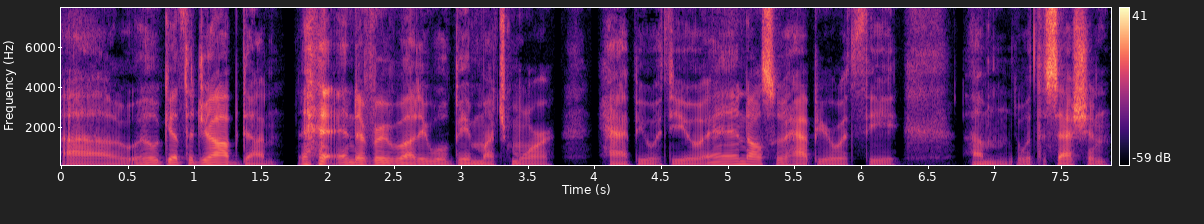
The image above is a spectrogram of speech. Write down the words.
uh, will get the job done and everybody will be much more happy with you and also happier with the um, with the session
